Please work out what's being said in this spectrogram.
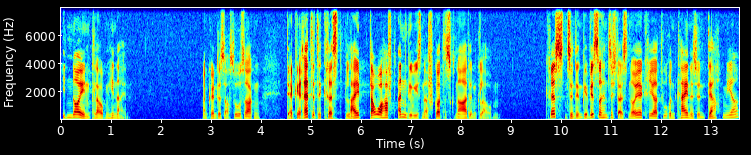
In neuen Glauben hinein. Man könnte es auch so sagen, der gerettete Christ bleibt dauerhaft angewiesen auf Gottes Gnade im Glauben. Christen sind in gewisser Hinsicht als neue Kreaturen keine Sünder mehr,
